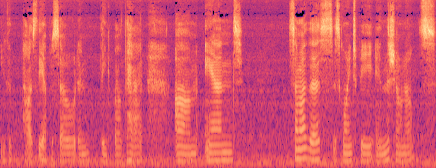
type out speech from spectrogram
You could pause the episode and think about that. Um, and some of this is going to be in the show notes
